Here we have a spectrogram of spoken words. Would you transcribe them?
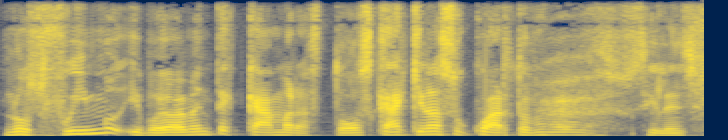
Nos fuimos y obviamente cámaras, todos, cada quien a su cuarto. Silencio.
